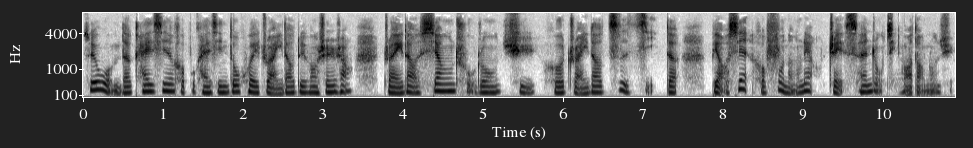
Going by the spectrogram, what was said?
所以我们的开心和不开心都会转移到对方身上，转移到相处中去，和转移到自己的表现和负能量这三种情况当中去。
